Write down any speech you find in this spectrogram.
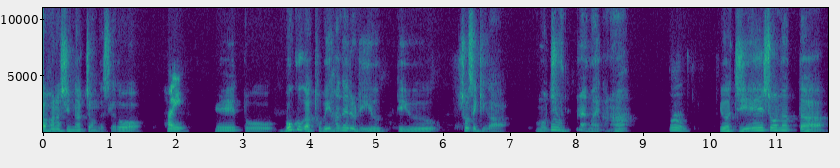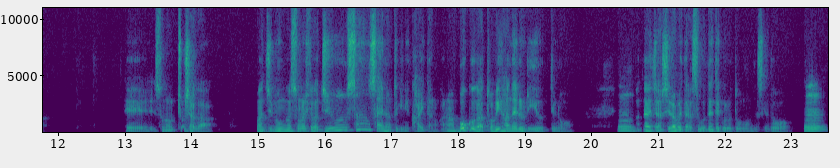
う話になっちゃうんですけど、はい。えっ、と、僕が飛び跳ねる理由っていう書籍がもう10年くらい前かな。うん。要は自閉症になった、えーその著者が、まあ、自分がその人が13歳の時に書いたのかな。僕が飛び跳ねる理由っていうのを、うん。大ちゃん調べたらすぐ出てくると思うんですけど、うん。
